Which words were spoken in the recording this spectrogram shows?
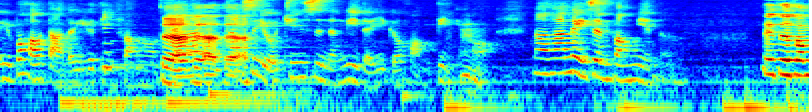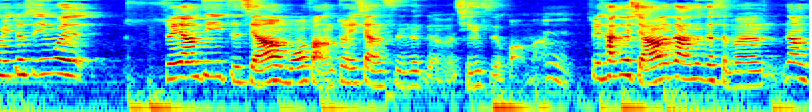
也不好打的一个地方哦。对啊，对啊，对啊。他是有军事能力的一个皇帝哦。嗯、那他内政方面呢？内政方面，就是因为隋炀帝一直想要模仿对象是那个秦始皇嘛，嗯，所以他就想要让那个什么，让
